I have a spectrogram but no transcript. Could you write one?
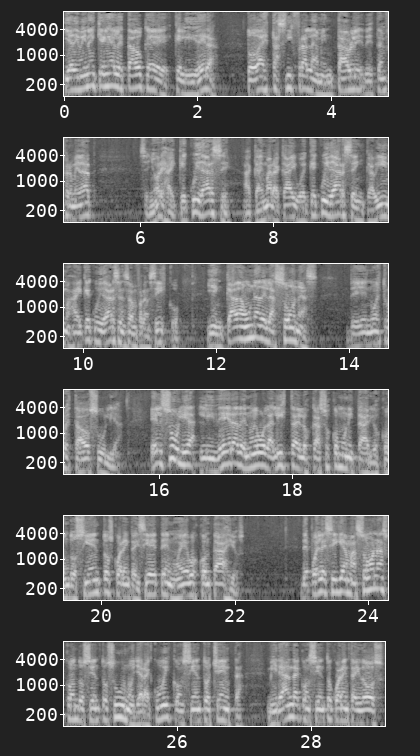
Y adivinen quién es el estado que, que lidera toda esta cifra lamentable de esta enfermedad. Señores, hay que cuidarse acá en Maracaibo, hay que cuidarse en Cabimas, hay que cuidarse en San Francisco y en cada una de las zonas de nuestro estado Zulia. El Zulia lidera de nuevo la lista de los casos comunitarios con 247 nuevos contagios. Después le sigue Amazonas con 201, Yaracuy con 180, Miranda con 142,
